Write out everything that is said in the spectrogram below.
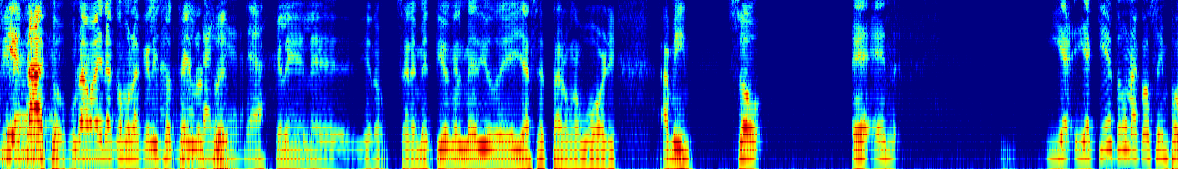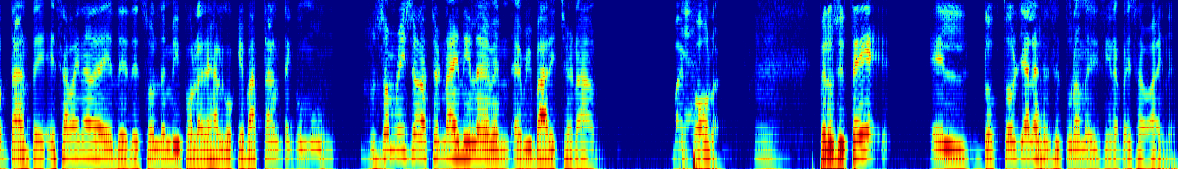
Sí, exacto. Una vaina como la que le hizo Taylor Swift. Yeah. Que le, le- you know, se le metió en el medio de ella aceptar un award. y- I mean, so, en- y, y aquí esto es una cosa importante. Esa vaina de, de desorden bipolar es algo que es bastante común. For some reason, after 9-11, everybody turned out bipolar. Pero si usted, el doctor ya le recetó una medicina para esa vaina,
